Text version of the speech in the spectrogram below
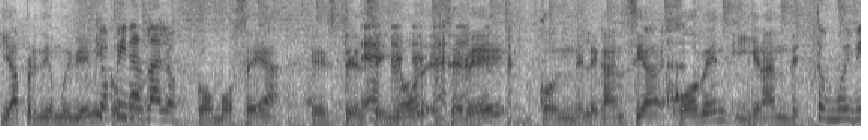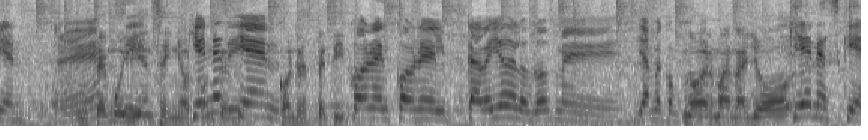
y ha aprendido muy bien. ¿Qué y opinas, como, Lalo? Como sea, este, el señor se ve con elegancia, joven y grande. Tú muy bien. ¿Eh? Usted muy Sí. bien, señor. ¿Quién con es quién? Con respetito. Con el, con el cabello de los dos me, ya me confundí. No, hermana, yo... ¿Quién es quién?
